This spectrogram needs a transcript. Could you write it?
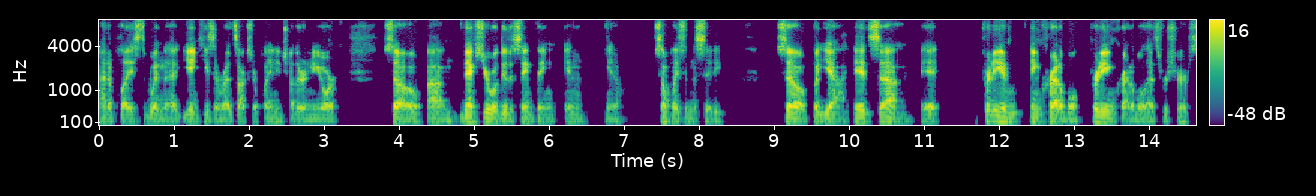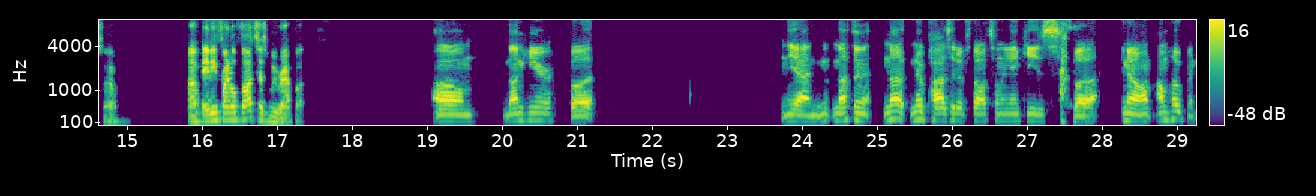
at a place when the Yankees and Red Sox are playing each other in New York. So um, next year we'll do the same thing in you know someplace in the city. So, but yeah, it's uh, it pretty in- incredible, pretty incredible. That's for sure. So, um, any final thoughts as we wrap up? Um, none here, but yeah, nothing, no, no positive thoughts on the Yankees, but you know, I'm, I'm hoping,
